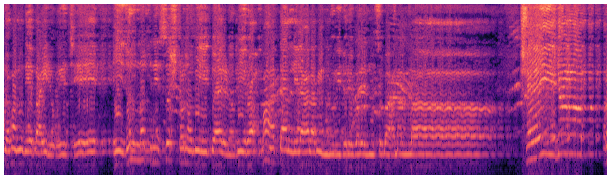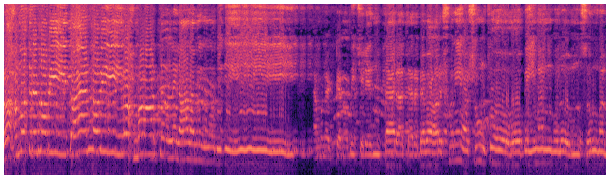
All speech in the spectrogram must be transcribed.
জবান দিয়ে বাইর হয়েছে। এই জন্য তিনি শ্রেষ্ঠ নবী দয়ার নবী রহমাত আলামিন নবী জোরে বলেন, সুবহানাল্লাহ। সেই জন্য রহমতের নবী দয়ার নবী রহমত আলামিন নবীজি এমন একটা নবী ছিলেন, তার আচার ব্যবহার শুনে অসংখ্য বেঈমানগুলো মুসলমান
